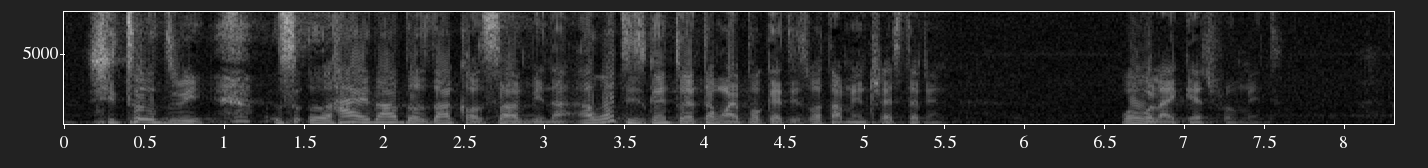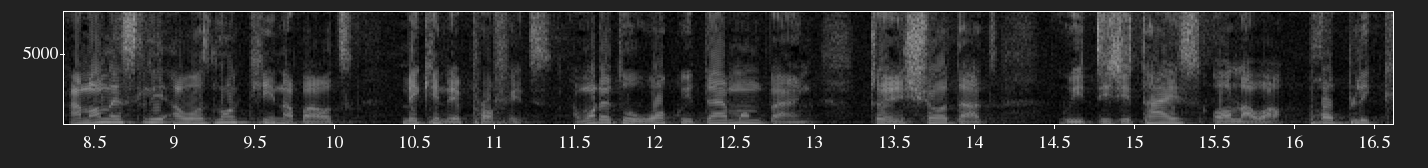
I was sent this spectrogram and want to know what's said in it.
she told me, so how, how does that concern me now? What is going to enter my pocket is what I'm interested in. What will I get from it? And honestly, I was not keen about making a profit. I wanted to work with Diamond Bank to ensure that we digitize all our public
